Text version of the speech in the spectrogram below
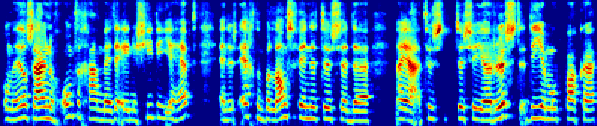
Om heel zuinig om te gaan met de energie die je hebt. En dus echt een balans vinden tussen, de, nou ja, tussen, tussen je rust die je moet pakken.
